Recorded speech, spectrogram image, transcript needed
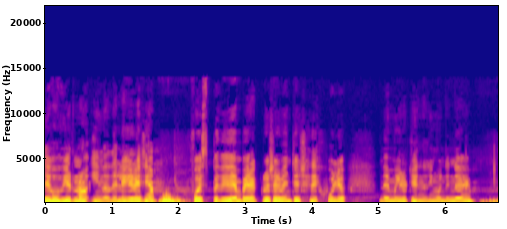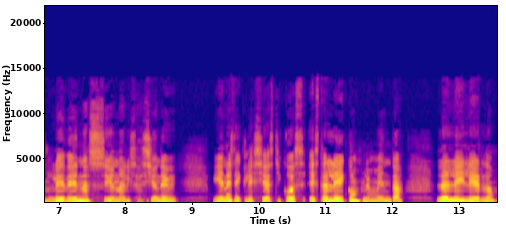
de gobierno y no de la Iglesia. Fue expedida en Veracruz el 28 de julio de 1859. Ley de nacionalización de bienes eclesiásticos. Esta ley complementa la ley Lerdo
